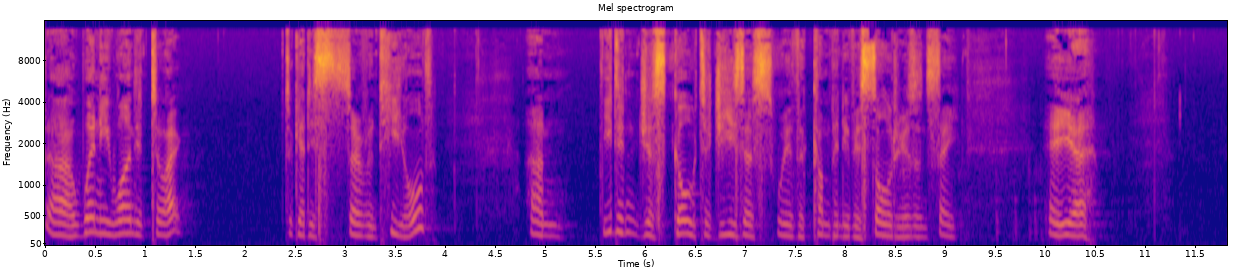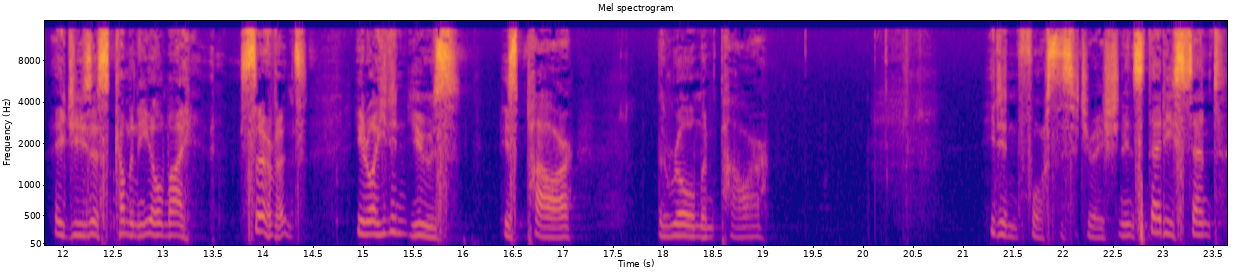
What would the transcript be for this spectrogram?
uh, when he wanted to, act, to get his servant healed, um, he didn't just go to Jesus with a company of his soldiers and say, Hey, uh, hey, Jesus, come and heal my servant. You know, he didn't use his power, the Roman power. He didn't force the situation. Instead, he sent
